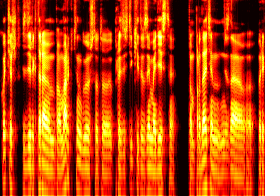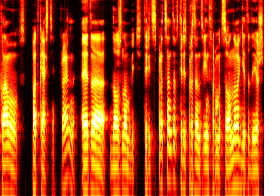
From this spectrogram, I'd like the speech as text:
хочешь с директорами по маркетингу что-то произвести, какие-то взаимодействия, там продать им, не знаю, рекламу в подкасте, правильно? Это должно быть 30%, 30% информационного, где ты даешь,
